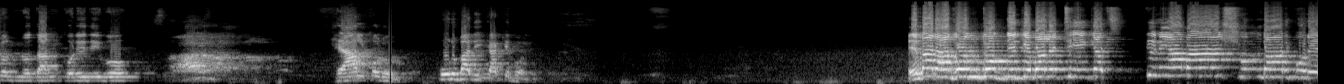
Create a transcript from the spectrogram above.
জন্য দান করে দিব। খেয়াল করুন কোরবানি কাকে বলে? এবার আগন্তুক দেখে বলে, ঠিক আছে, তিনি আবার সুন্দর করে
